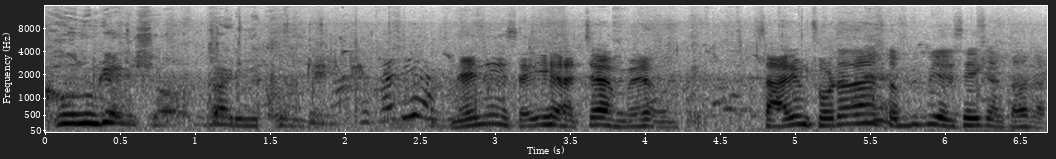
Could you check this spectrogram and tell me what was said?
खोलूँगे गाड़ी में खोलूँगे। नहीं नहीं सही है अच्छा है मैं सारी में छोटा था तब भी ऐसे ही करता था।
